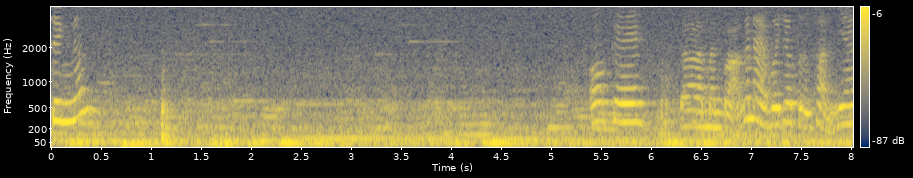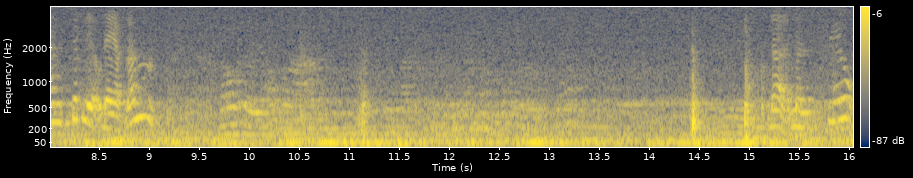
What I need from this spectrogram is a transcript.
Xinh lắm. Ok. Rồi, mình bỏ cái này vô cho tự phận nha. Chất liệu đẹp lắm. Đợi mình xíu.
